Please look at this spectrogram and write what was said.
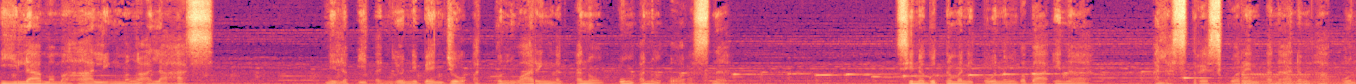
tila mamahaling mga alahas. Nilapitan yon ni Benjo at kunwaring nagtanong kung anong oras na. Sinagot naman ito ng babae na alas 3.40 na ng hapon.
